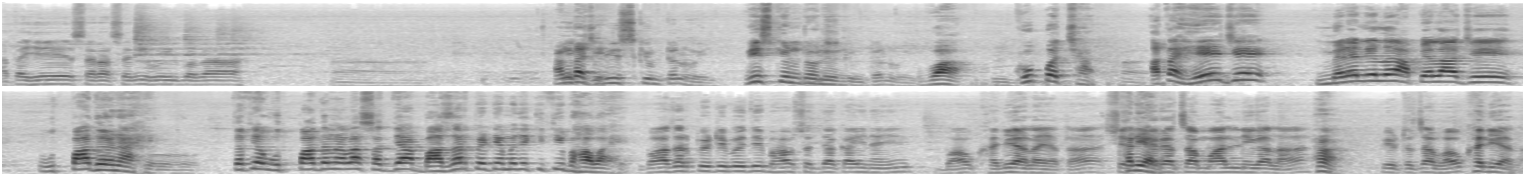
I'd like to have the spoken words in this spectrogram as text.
आता हे सरासरी होईल बघा अं, अंदाजे? एक वीस क्विंटल होईल. वीस क्विंटल होईल. क्विंटल होईल. वा खूपच छान. आता हे जे मिळालेलं आपल्याला जे उत्पादन आहे हो, हो. तर त्या उत्पादनाला सध्या बाजारपेठेमध्ये किती भाव आहे? बाजारपेठेमध्ये भाव सध्या काही नाही. भाव खाली आलाय आता. खाली आला. शेतकऱ्याचा माल निघाला. हा. पेठचा भाव खाली आला.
